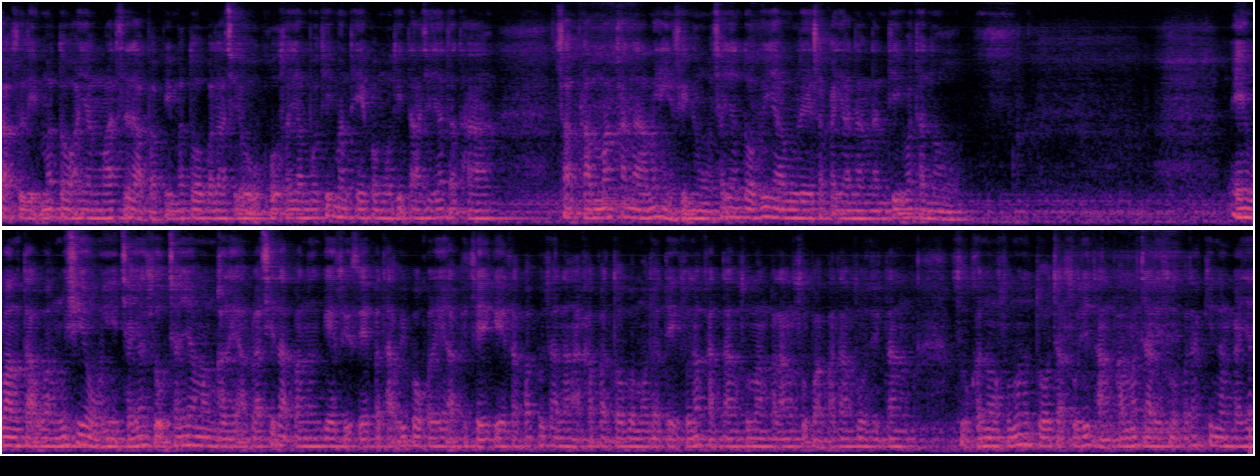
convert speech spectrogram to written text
ศาสริมโตอายังมัสสะปปิมโตปราชโอโคสยังโพธิมันเทปโมทิตาชิตตาสัพพรมมคณาไม่เหสิโนชยันโตพิยามุเรสกยานังนันทิวัฒโน เอวังตะวังมุชิโยหิชยสุชยมังคเลอปราชิตปังนังเกสิเสปทาวิโปกเลอภิเสเกสัพพุทธนาคปโตปโมตติสุนัขขันตังสุมังคลังสุปปะตังสุสิตังสุขโนสุมุตโตจักสุจิถังพรหมจาริสุปทักขินังกาย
